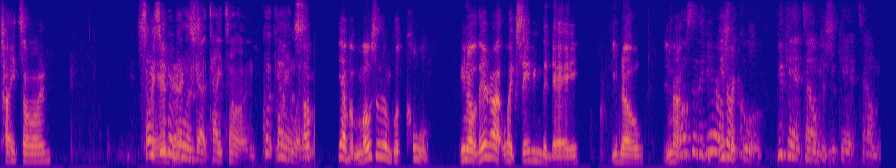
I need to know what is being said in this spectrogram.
tights on, Some supervillains spandex. got tights on. Quit playing but with some, them. yeah, but most of them look cool. You know, they're not like saving the day. You know, they're not. Most of the These heroes aren't. look cool. You can't tell me. Just, You can't tell me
